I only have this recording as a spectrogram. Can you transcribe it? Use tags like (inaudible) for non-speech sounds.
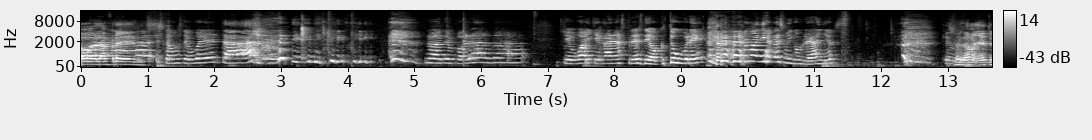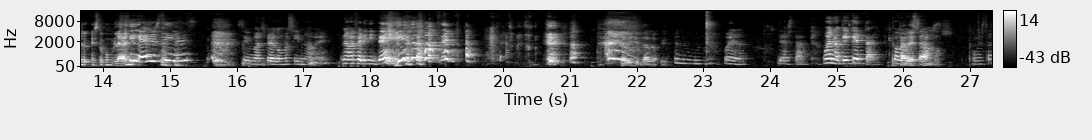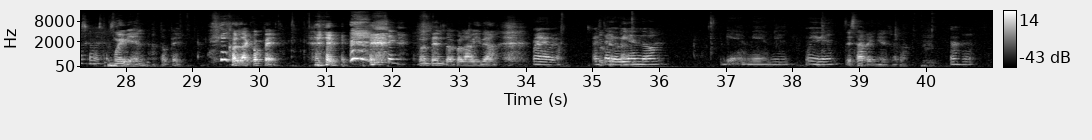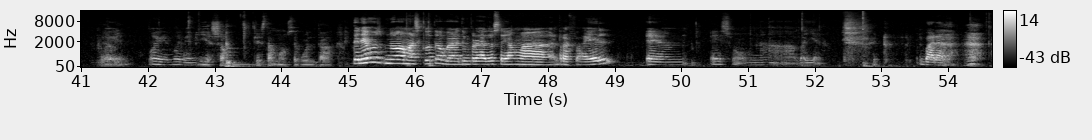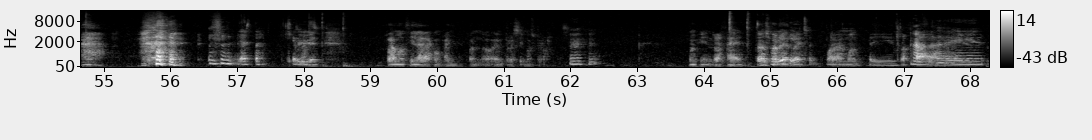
Hola, friends. Estamos de vuelta. (laughs) Nueva temporada. Qué guay, qué ganas. 3 de octubre. (laughs) Mañana es mi cumpleaños. Qué Es verdad, mañana tu- es tu cumpleaños. Sí es, sí es. Sin más, pero como si no, ¿eh? No me felicitéis. (laughs) Felicitarlo, Phil. No, no. Bueno, ya está. Bueno, ¿qué, qué tal? ¿Qué ¿Cómo tal estás? estamos? ¿Cómo estás? ¿Cómo estás? Muy bien, a tope. Con la cope. Sí. Contento con la vida. Bueno, ¿Tú está qué tal? lloviendo. Bien, bien, bien. Muy bien. Está es verdad. Ajá. Muy bien. Muy bien, muy bien. ¿Y eso? Que estamos de vuelta. Tenemos nueva mascota para la temporada 2, se llama Rafael. Em, es una ballena. Varada. (laughs) (laughs) ya está. ¿Qué Muy más? bien. Ramoncín la acompaña cuando en próximos programas. Muy bien, Rafael. Todos con R. 2018, bueno. Ramoncín, Rafael.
